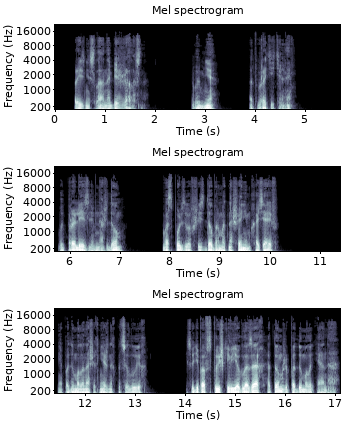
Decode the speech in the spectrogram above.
— произнесла она безжалостно. «Вы мне отвратительны. Вы пролезли в наш дом, воспользовавшись добрым отношением хозяев. Я подумал о наших нежных поцелуях, и, судя по вспышке в ее глазах, о том же подумала и она.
